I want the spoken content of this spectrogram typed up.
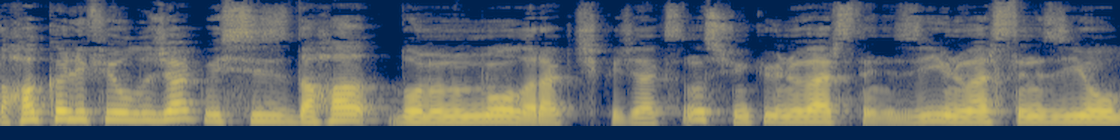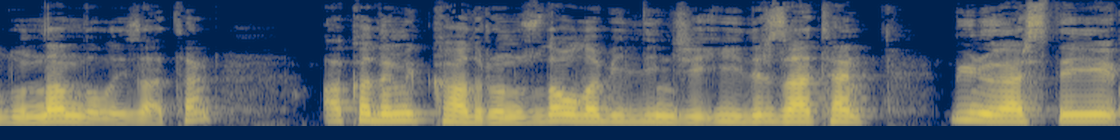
daha kalifiye olacak ve siz daha donanımlı olarak çıkacaksınız. Çünkü üniversiteniz iyi, üniversiteniz iyi olduğundan dolayı zaten akademik kadronuz da olabildiğince iyidir. Zaten bir üniversiteyi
